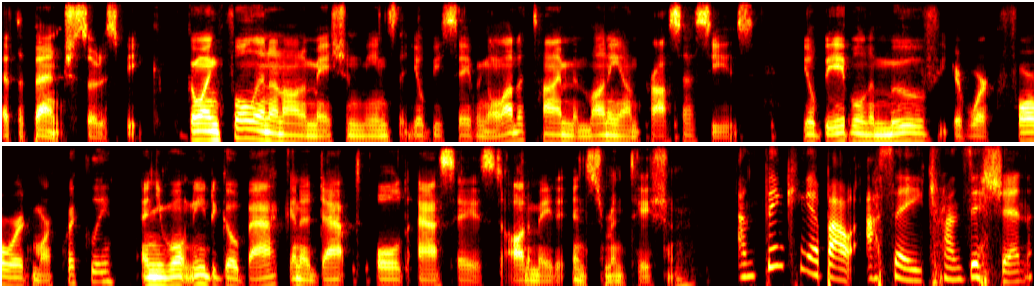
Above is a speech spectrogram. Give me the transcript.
at the bench, so to speak. Going full in on automation means that you'll be saving a lot of time and money on processes. You'll be able to move your work forward more quickly, and you won't need to go back and adapt old assays to automated instrumentation. And thinking about assay transition,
